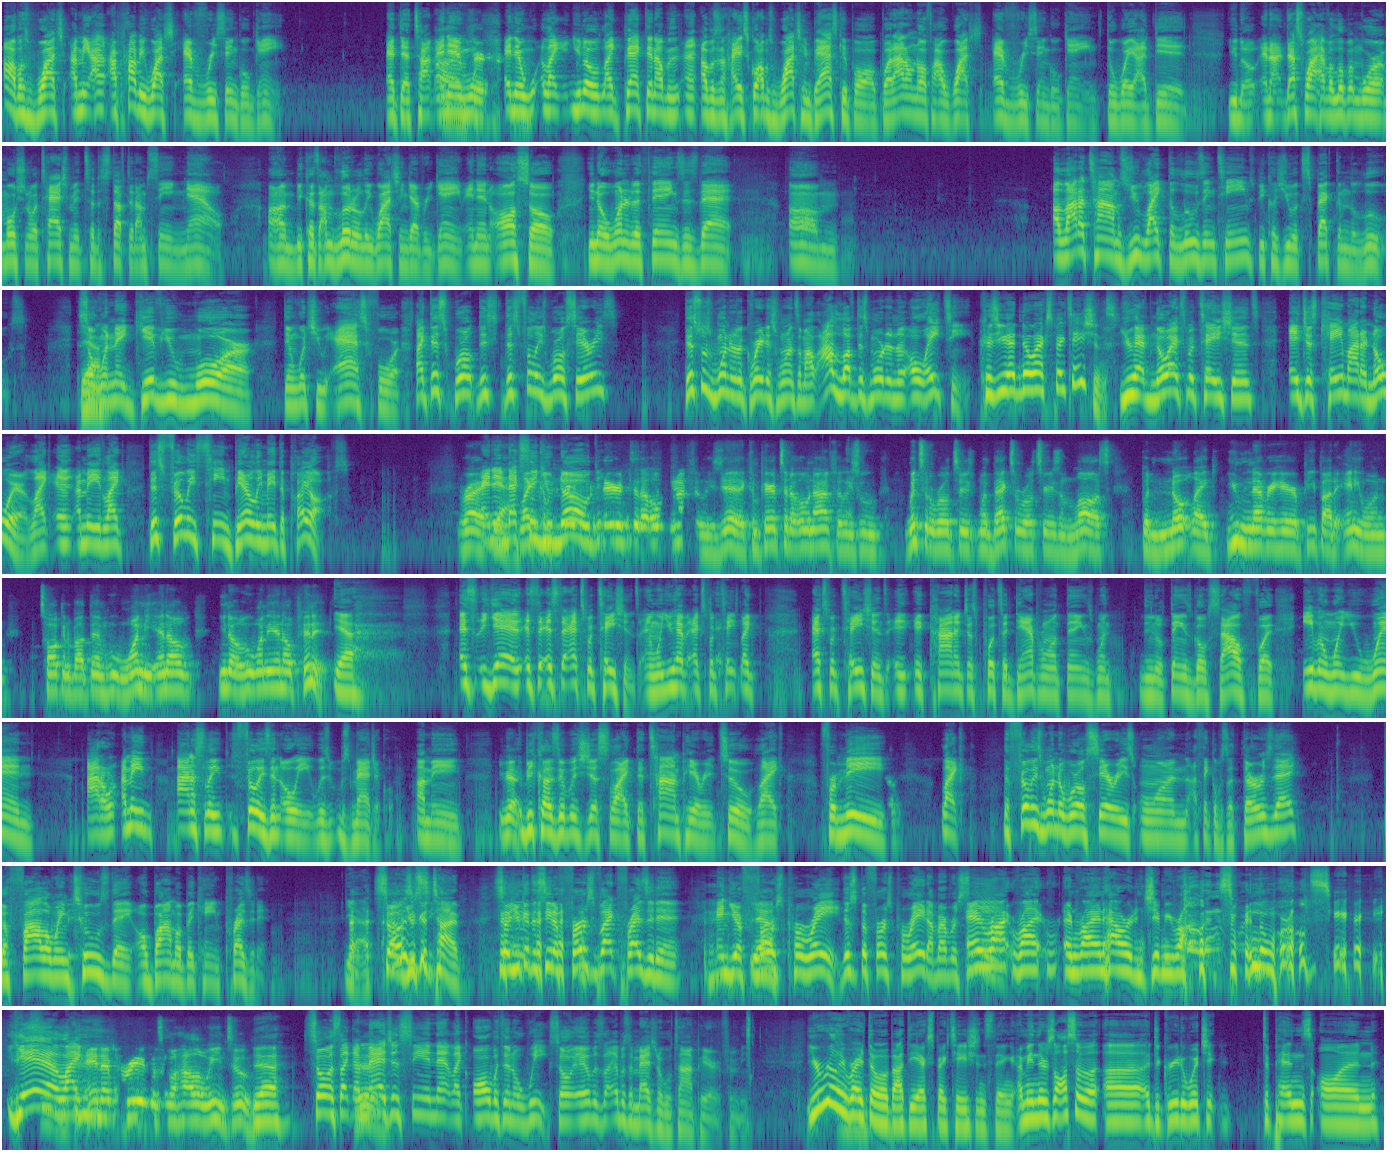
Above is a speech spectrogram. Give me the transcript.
I was watch. I mean, I, I probably watched every single game at that time, and then fair. and then like you know, like back then I was I was in high school. I was watching basketball, but I don't know if I watched every single game the way I did. You know, and I, that's why I have a little bit more emotional attachment to the stuff that I'm seeing now. Um, because I'm literally watching every game, and then also, you know, one of the things is that, um, a lot of times you like the losing teams because you expect them to lose. So Yeah. when they give you more than what you ask for, like this world, this this Phillies World Series, this was one of the greatest runs of my. I love this more than the 08 team. because you had no expectations. You have no expectations. It just came out of nowhere. Like I I mean, like this Phillies team barely made the playoffs. right. and then Yeah. next Like thing you know, compared to the 09 Phillies, yeah, compared to the 09 Phillies who went to the World Series, went back to the World Series and lost, but no, like you never hear a peep out of anyone talking about them who won the NL, you know, who won the NL pennant. Yeah, It's yeah, it's the, it's the expectations, and when you have expectation like expectations, it, it kind of just puts a damper on things when you know things go south. But even when you win, I don't. I mean, honestly, Phillies in 08 was was magical. I mean, Yeah. because it was just like the time period too. Like for me, like the Phillies won the World Series on I think it was a Thursday. The following Tuesday, Obama became president. yeah. So it was you a good see- time. So you get to see the first black president and your Yeah. first parade. This is the first parade I've ever seen. And Ryan, Ryan and Ryan Howard and Jimmy Rollins win the World Series. Yeah, like And that parade was on Halloween too. Yeah. so it's like imagine seeing that like all within a week. So it was it was a magical time period for me. You're really um, right though about the expectations thing. I mean, there's also a, a degree to which it depends on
